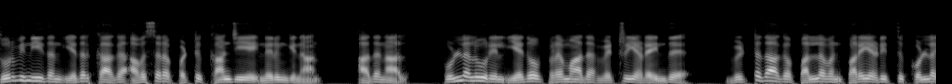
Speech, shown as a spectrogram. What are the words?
துர்விநீதன் எதற்காக அவசரப்பட்டு காஞ்சியை நெருங்கினான்? அதனால் புள்ளலூரில் ஏதோ பிரமாத வெற்றியடைந்து விட்டதாக பல்லவன் பறையடித்து கொள்ள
